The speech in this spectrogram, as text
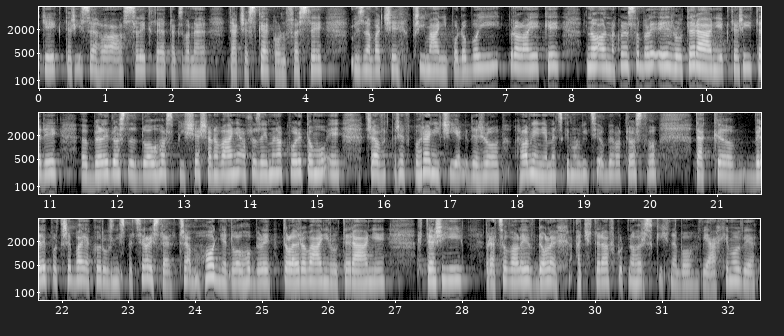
ti, kteří se hlásili k té takzvané té české konfesi, vyznavači přijímání podobojí pro lajiky. No a nakonec to byli i luteráni, kteří tedy byli dost dlouho spíše šanováni a to zejména kvůli tomu i třeba že v pohraničí, kde žilo hlavně německy mluvící obyvatelstvo, tak eh, byly potřeba jako různí specialisté. Třeba hodně dlouho byli tolerováni luteráni, kteří pracovali v dolech, ať teda v Kutnohorských nebo v Jáchymově.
